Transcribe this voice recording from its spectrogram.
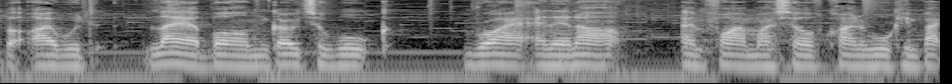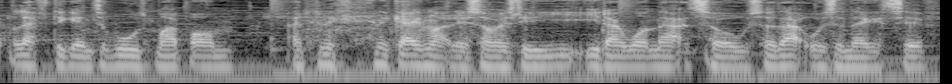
But I would lay a bomb, go to walk right and then up, and find myself kind of walking back left again towards my bomb. And in a, game like this, obviously, you don't want that at all, so that was a negative.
